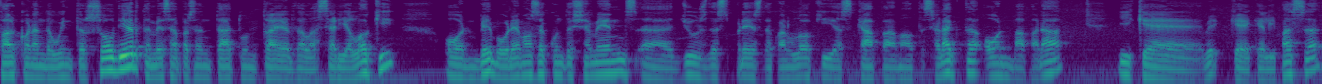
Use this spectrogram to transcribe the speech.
Falcon and the Winter Soldier, també s'ha presentat un trailer de la sèrie Loki, on bé veurem els aconteixements eh, just després de quan Loki escapa amb el Tesseract, on va parar, i què, bé, què, què li passa.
